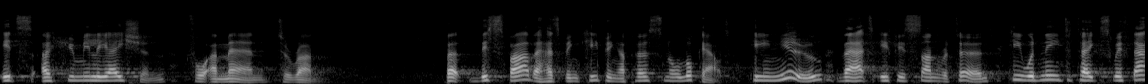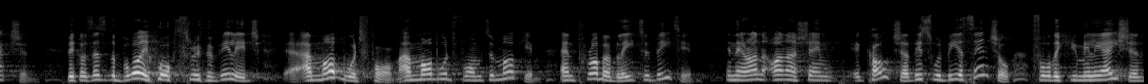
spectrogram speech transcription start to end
It's a humiliation for a man to run. But this father has been keeping a personal lookout. He knew that if his son returned, he would need to take swift action. Because as the boy walked through the village, a mob would form. A mob would form to mock him and probably to beat him. In their un- unashamed eh, culture, this would be essential for the humiliation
